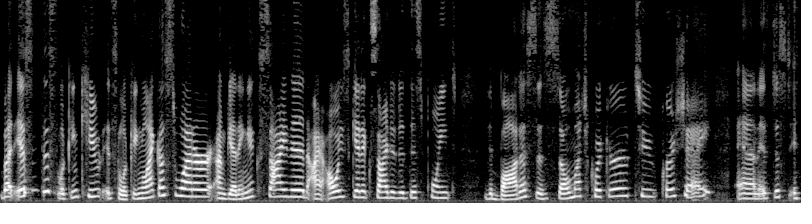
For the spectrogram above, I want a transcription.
But isn't this looking cute? It's looking like a sweater. I'm getting excited. I always get excited at this point. The bodice is so much quicker to crochet. And it just, it.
